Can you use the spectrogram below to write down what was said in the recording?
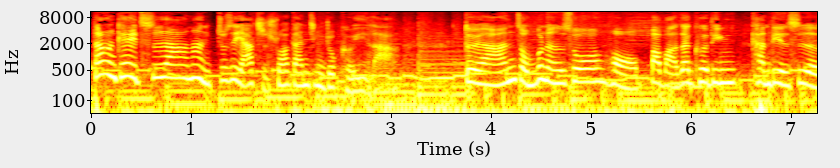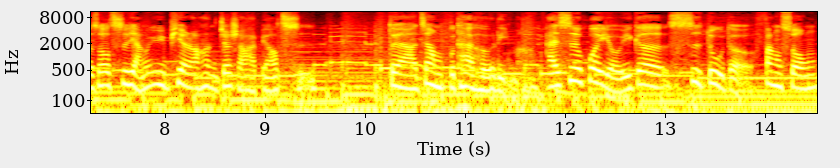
当然可以吃啊，那你就是牙齿刷干净就可以啦。对啊，你总不能说哦，爸爸在客厅看电视的时候吃洋芋片，然后你叫小孩不要吃。”对啊，这样不太合理嘛，还是会有一个适度的放松，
